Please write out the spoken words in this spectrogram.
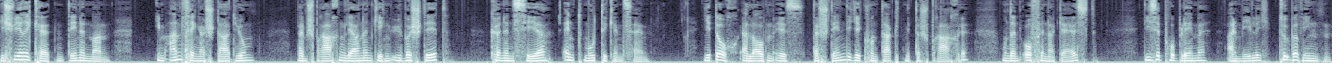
Die Schwierigkeiten, denen man im Anfängerstadium beim Sprachenlernen gegenübersteht, können sehr entmutigend sein. Jedoch erlauben es der ständige Kontakt mit der Sprache und ein offener Geist, diese Probleme allmählich zu überwinden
